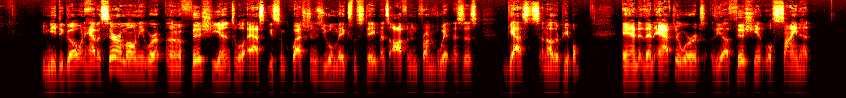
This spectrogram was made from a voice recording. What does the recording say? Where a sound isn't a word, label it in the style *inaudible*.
you need to go and have a ceremony where an officiant will ask you some questions. You will make some statements, often in front of witnesses, guests, and other people. And then afterwards, the officiant will sign it.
